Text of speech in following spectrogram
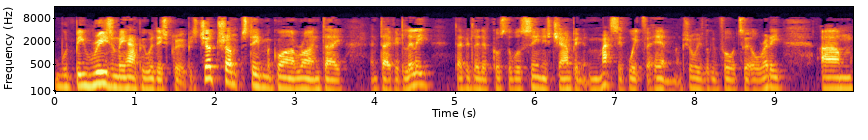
would be reasonably happy with this group. It's Judd Trump, Stephen Maguire, Ryan Day, and David Lilley. David Lilley, of course, the World Seniors champion. Massive week for him. I'm sure he's looking forward to it already. Um,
